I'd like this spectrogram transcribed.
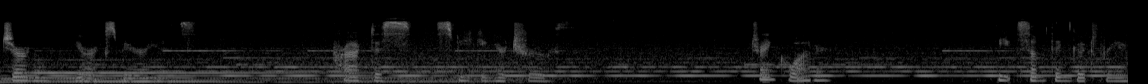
Journal your experience. Practice speaking your truth. Drink water. Eat something good for you.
